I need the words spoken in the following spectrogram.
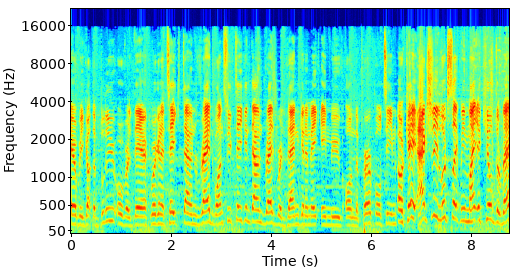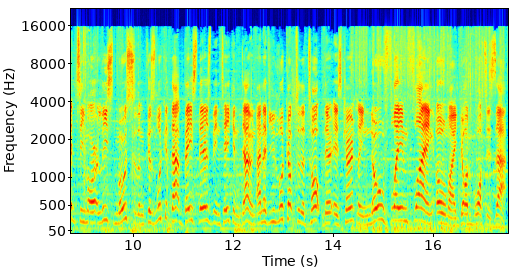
there. We got the blue over there. We're going to take down red. Once we've taken down red, we're then going to make a move on the purple team. Okay, actually looks like we might have killed the red team, or at least most of them, because look at that base there's been taken down. And if you look up to the top, there is currently no flame flying. Oh my god, what is that?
